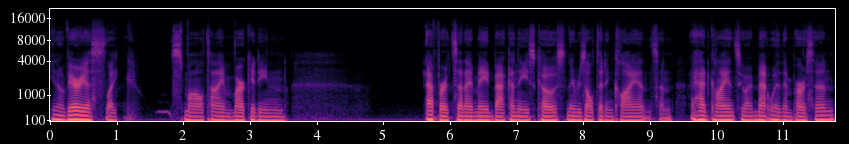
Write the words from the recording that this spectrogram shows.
you know, various like small time marketing efforts that I made back on the East Coast, and they resulted in clients. And I had clients who I met with in person,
